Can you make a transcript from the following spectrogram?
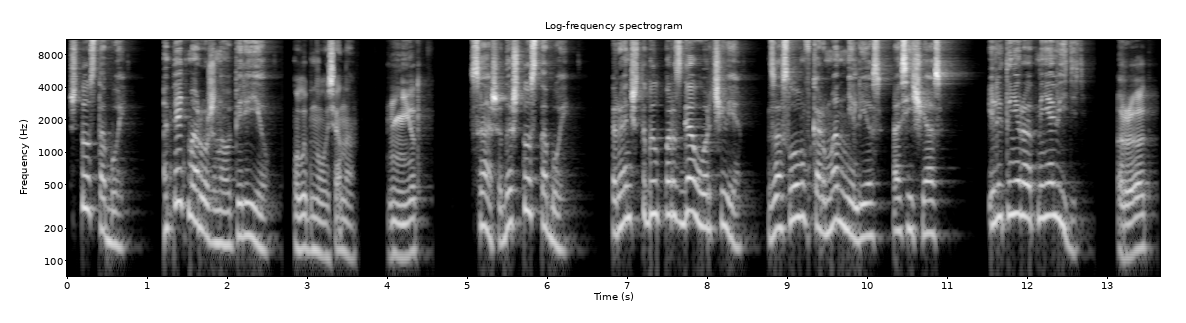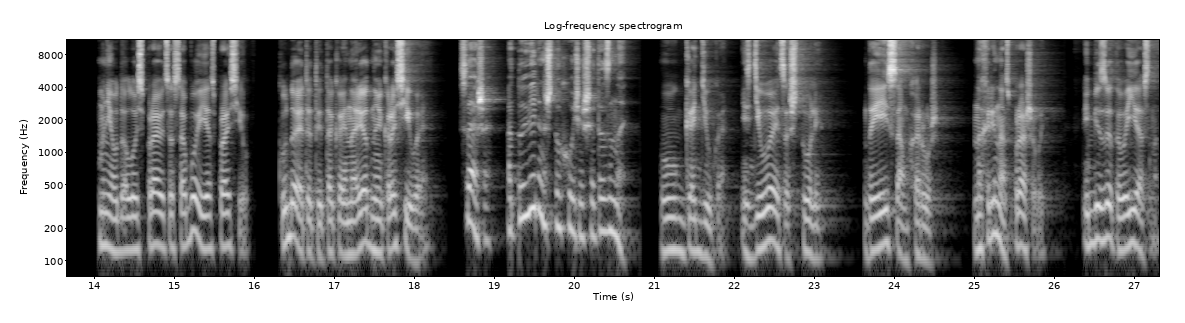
«Что с тобой? Опять мороженого переел?» – улыбнулась она. «Нет». «Саша, да что с тобой? Раньше ты был поразговорчивее, за словом в карман не лез, а сейчас? Или ты не рад меня видеть?» «Рад». Мне удалось справиться с собой, и я спросил. «Куда это ты такая нарядная и красивая?» «Саша, а ты уверен, что хочешь это знать?» «У, гадюка, издевается, что ли? Да я и сам хорош. Нахрена спрашивать?» И без этого ясно.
